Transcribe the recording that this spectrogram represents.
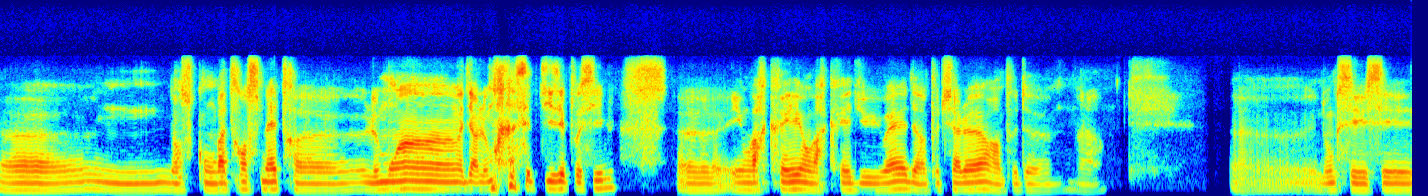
dans ce qu'on va transmettre euh, le moins, on va dire le moins aseptisé possible. Euh, et on va recréer, on va recréer du, ouais, un peu de chaleur, un peu de, voilà. Euh, donc c'est c'est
